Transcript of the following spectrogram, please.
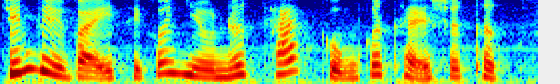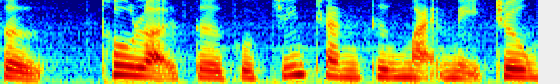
Chính vì vậy thì có nhiều nước khác cũng có thể sẽ thực sự thu lợi từ cuộc chiến tranh thương mại Mỹ-Trung.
